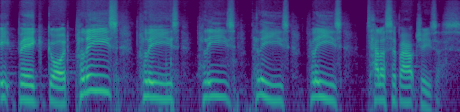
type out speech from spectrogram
great big God. Please, please, please, please, please tell us about Jesus.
